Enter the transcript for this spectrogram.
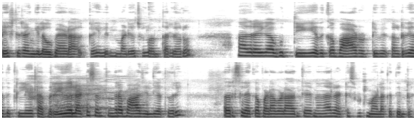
ಟೇಸ್ಟ್ ಇರಂಗಿಲ್ಲ, ಅವು ಬೇಡ ಕೈಲಿಂದ ಮಾಡಿಯೋ ಚಲೋ ಅಂತಾರೆ ಅವರು. ಆದ್ರೆ ಈಗ ಬುತ್ತಿಗೆ ಅದಕ್ಕೆ ಭಾಳ ರೊಟ್ಟಿ ಬೇಕಲ್ರಿ ಅದಕ್ಕೆ ಲೇಟ್ ಆದ್ರಿ ಇದು ಲಟ್ಟಿಸ್ ಅಂತಂದ್ರೆ ಭಾಳ ಜಲ್ದಿ ಆಗ್ತದೆ ಅದ್ರ ಸಲ್ಯಾಕ ಬಡ ಬಡ ಅಂತೇಳಿ ನಾನು ಲಟ್ಟಿಸ್ಬಿಟ್ಟು ಮಾಡ್ಲಕತ್ತೀನಿ ರೀ.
